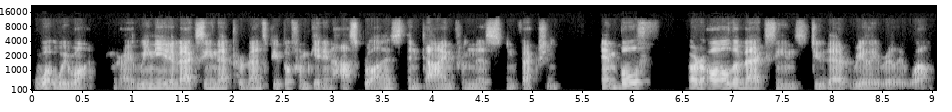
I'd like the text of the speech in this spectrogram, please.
what we want, right? We need a vaccine that prevents people from getting hospitalized and dying from this infection and both or all the vaccines do that really, really well.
